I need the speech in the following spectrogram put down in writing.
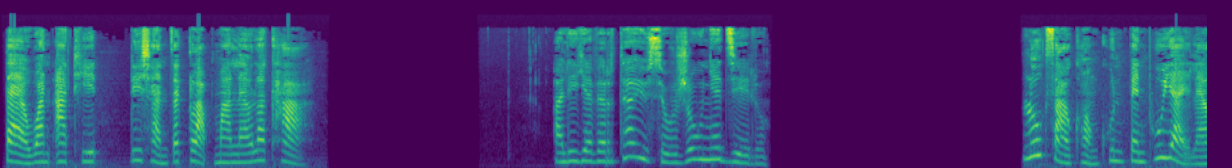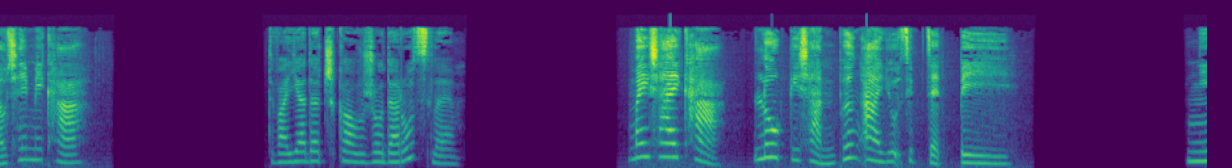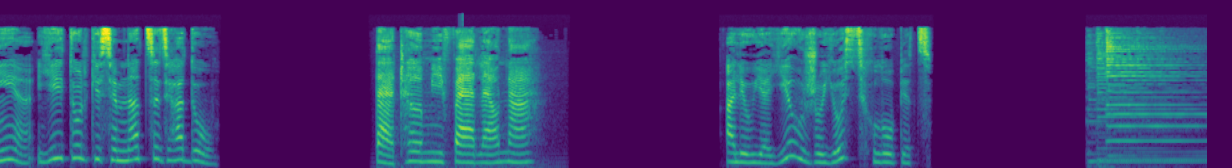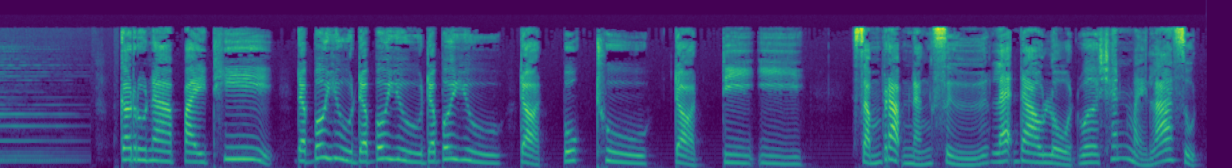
แต่วันอาทิตย์ ดิฉันจะกลับมาแล้วล่ะค่ะ Але я вяртаюся ўжо ў нядзелю. ลูกสาวของคุณเป็นผู้ใหญ่แล้วใช่ไหมคะ Твая дачка ўжо дарослая? ไม่ใช่ค่ะ ลูกดิฉันเพิ่งอายุสิบเจ็ดปี Не, ей толькі 17 гадоў. แต่เธอมีแฟนแล้วนะ Але ў яе ўжо ёсць хлопец. กรุณาไปที่ www.booktwo.de สำหรับหนังสือและดาวน์โหลดเวอร์ชันใหม่ล่าสุด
